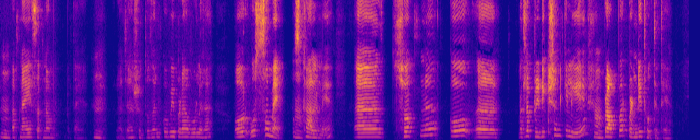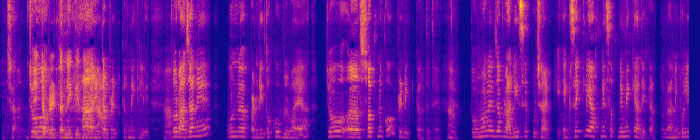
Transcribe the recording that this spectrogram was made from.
हम्म। अपना ये सपना बताया। हम्म। राजा शुद्धोधन को भी बड़ा वो लगा और उस समय उस हाँ। काल में अ, स्वप्न को अ, मतलब प्रिडिक्शन के लिए हाँ। प्रॉपर पंडित होते थे। अच्छा जो इंटरप्रेट करने के लिए हाँ। हाँ इंटरप्रेट करने के लिए। हाँ। तो राजा ने उन पंडितों को बुलवाया जो स्वप्न को प्रिडिक्ट करते थे। हाँ। तो उन्होंने जब रानी से पूछा कि एग्जैक्टली आपने सपने में क्या देखा? तो रानी हम्म। बोली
